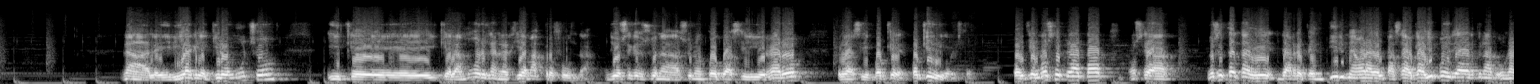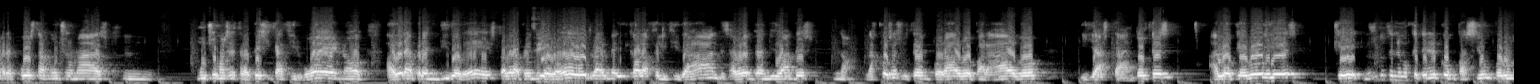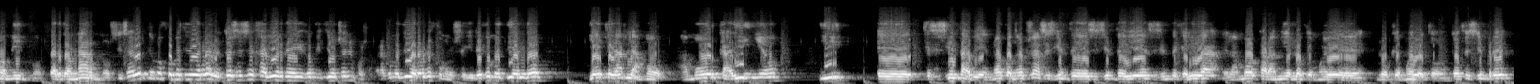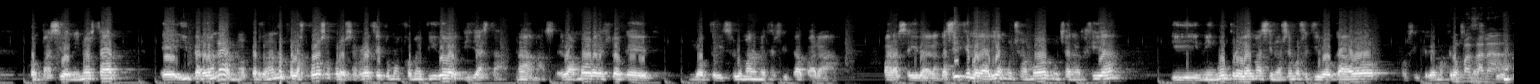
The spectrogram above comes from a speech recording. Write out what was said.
Nada, le diría que le quiero mucho y que, que el amor es la energía más profunda. Yo sé que suena, suena un poco así raro, pero así. ¿Por qué? ¿Por qué digo esto? Porque no se trata, o sea, no se trata de, arrepentirme ahora del pasado. Claro, yo podría darte una, respuesta mucho más, mm, mucho más estratégica, decir, bueno, haber aprendido de esto, haber aprendido de lo otro, haber medicado la felicidad antes, haber aprendido antes. No, las cosas suceden por algo, para algo y ya está. Entonces, a lo que voy es que nosotros tenemos que tener compasión por uno mismo, perdonarnos y saber que hemos cometido errores. Entonces ese Javier de 18 años pues habrá cometido errores como lo seguiré cometiendo y hay que darle amor, amor, cariño y eh, que se sienta bien, ¿no? Cuando una persona se siente, se siente bien, se siente querida, el amor para mí es lo que mueve, lo que mueve todo. Entonces siempre compasión y no estar eh, y perdonarnos, perdonarnos por las cosas, por los errores que hemos cometido y ya está, nada más. El amor es lo que, lo que el ser humano necesita para, para seguir adelante. Así que le daría mucho amor, mucha energía y ningún problema si nos hemos equivocado o si creemos que no pasa nada.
